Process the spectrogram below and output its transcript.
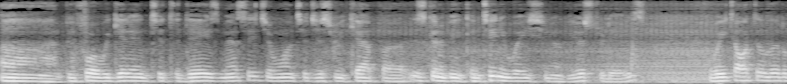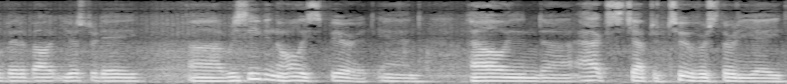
Uh, before we get into today's message, I want to just recap. Uh, this is going to be a continuation of yesterday's. We talked a little bit about yesterday uh, receiving the Holy Spirit and how in uh, Acts chapter 2, verse 38,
